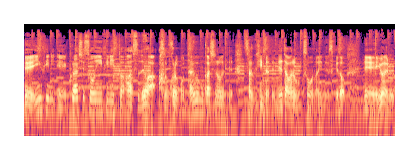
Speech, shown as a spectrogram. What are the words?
えーインフィニえークライシス・オン・インフィニット・アースでは、あ のこれもうだいぶ昔の作品なんでネタバレもクソもないんですけど、えーいわゆる、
